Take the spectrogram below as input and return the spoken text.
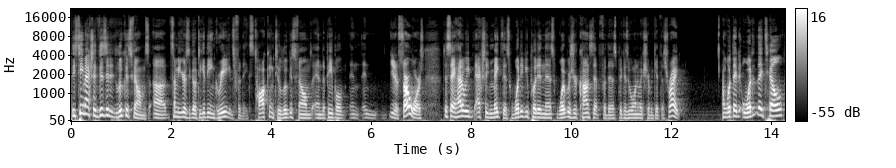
These team actually visited Lucasfilms uh, some years ago to get the ingredients for these, talking to Lucasfilms and the people in, in you know Star Wars to say how do we actually make this? What did you put in this? What was your concept for this? Because we want to make sure we get this right. And what they what did they tell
